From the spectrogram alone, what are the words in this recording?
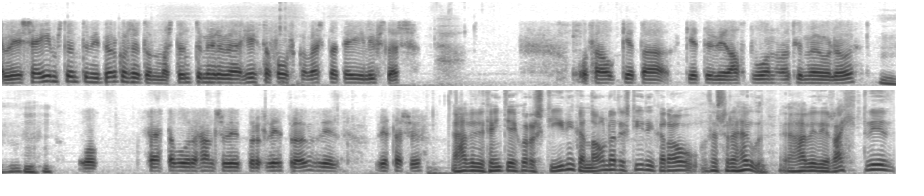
En við segjum stundum í björgansveitunum að stundum erum við að hitta fólk á vestadegi í lífsþess og þá geta, getum við átt vona öllu mögulegu Mm og þetta voru hans viðbröð, viðbröð við, við þessu. Hafið þið fengið einhverja stýringar, nánari stýringar á þessari hegðun? Hafið þið rætt við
